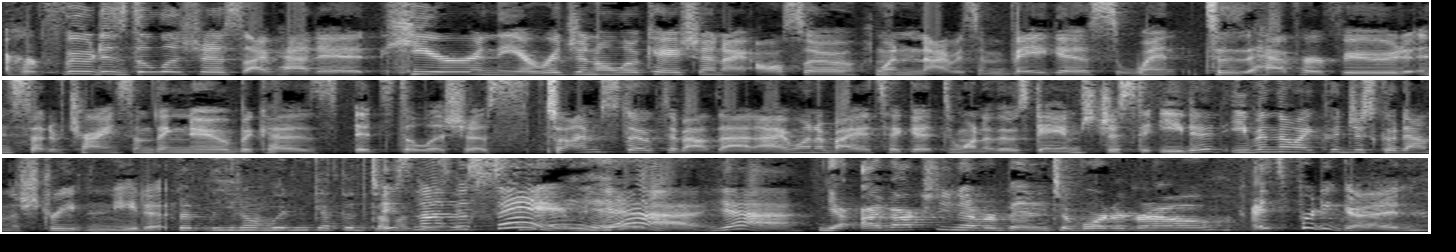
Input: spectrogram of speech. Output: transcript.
her food is delicious. I've had it here in the original location. I also, when I was in Vegas, went to have her food instead of trying something new because it's delicious. So I'm stoked about that. I want to buy a ticket to one of those games just to eat it, even though I could just go down the street and eat it. But you don't wouldn't get the dog. It's not the same. Yeah, yeah. Yeah, I've actually never been to Border Grill. It's pretty good.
